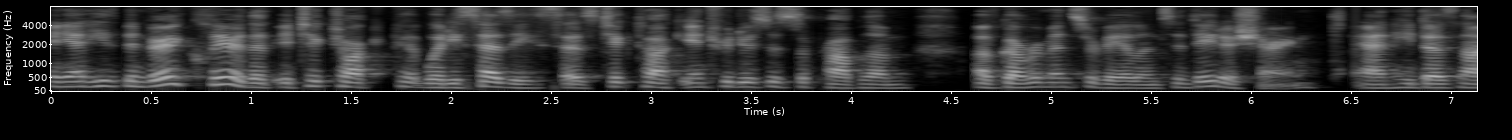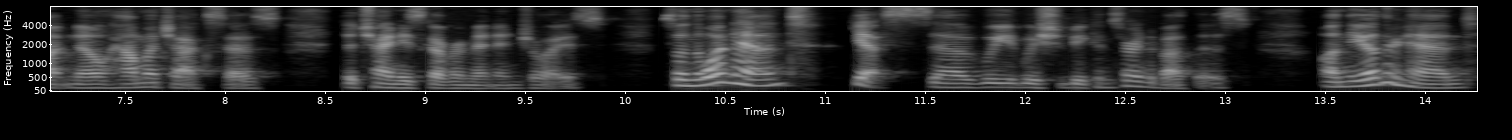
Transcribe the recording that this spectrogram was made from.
And yet he's been very clear that TikTok, what he says, he says TikTok introduces the problem of government surveillance and data sharing, and he does not know how much access the Chinese government enjoys. So on the one hand, yes, uh, we, we should be concerned about this. On the other hand,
